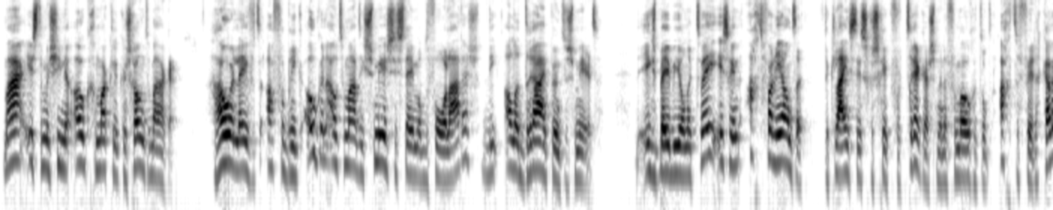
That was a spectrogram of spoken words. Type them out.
maar is de machine ook gemakkelijker schoon te maken. Hauer levert af fabriek ook een automatisch smeersysteem op de voorladers die alle draaipunten smeert. De XB Bionic 2 is er in 8 varianten. De kleinste is geschikt voor trekkers met een vermogen tot 48 kW,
